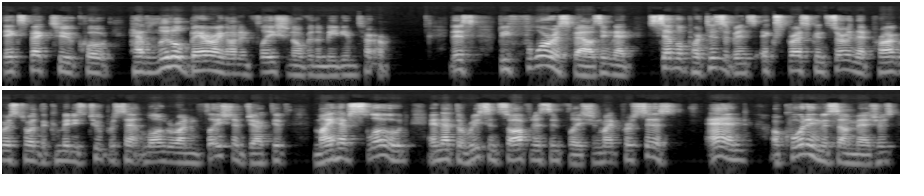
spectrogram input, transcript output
they expect to, quote, have little bearing on inflation over the medium term. This before espousing that several participants expressed concern that progress toward the committee's 2% longer run inflation objective might have slowed and that the recent softness inflation might persist. And, according to some measures,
